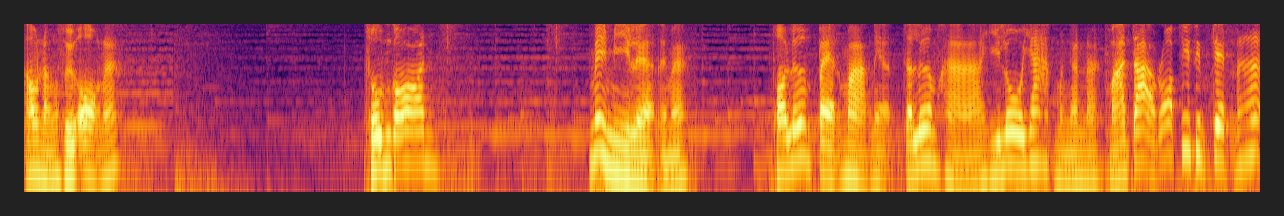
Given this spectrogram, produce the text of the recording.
เอาหนังสือออกนะซูมก่อน ไม่มีเลยเห็นไหมพอเริ่ม 8 หมากเนี่ย จะเริ่มหาฮีโร่ยากเหมือนกันนะ มาจ้ารอบที่ 17 นะฮะ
